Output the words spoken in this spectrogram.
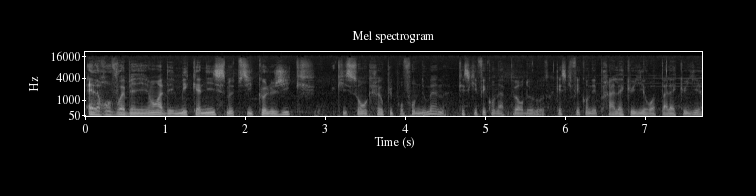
Elle renvoie bien évidemment à des mécanismes psychologiques qui sont ancrés au plus profond de nous-mêmes. Qu'est-ce qui fait qu'on a peur de l'autre? Qu'est-ce qui fait qu'on est prêt à l'accueillir ou à pas l'accueillir?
